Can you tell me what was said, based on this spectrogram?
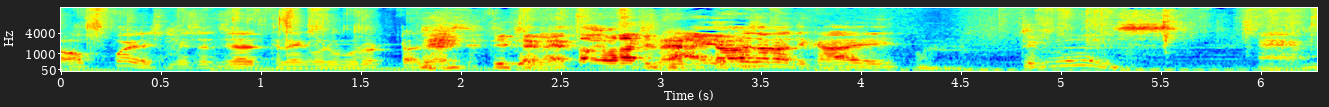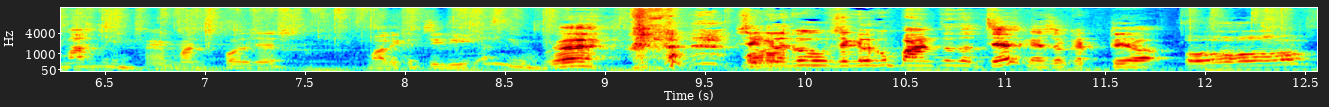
apa ya, misal aja deleng ngono-ngono tok, Jess. Di deletok ya ora digawe. Letok ora digawe. Terus. Eman nih. Eman pol, Jess. Mali kecilian yo. Wah, sikilku sikilku pancet to, Jess, gak iso gede kok. Oh,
